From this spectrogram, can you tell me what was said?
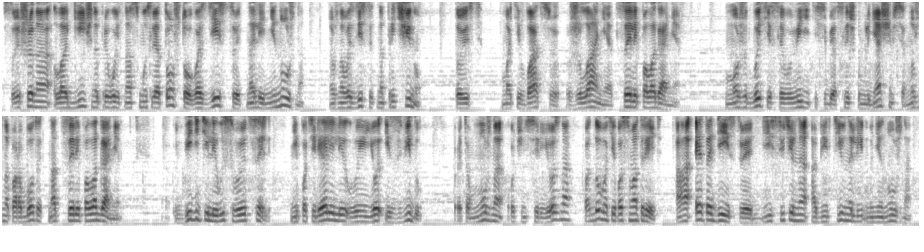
совершенно логично приводит нас к мысли о том, что воздействовать на лень не нужно. Нужно воздействовать на причину, то есть мотивацию, желание, целеполагание. Может быть, если вы видите себя слишком ленящимся, нужно поработать над целеполаганием. Видите ли вы свою цель? Не потеряли ли вы ее из виду? Поэтому нужно очень серьезно подумать и посмотреть, а это действие действительно объективно ли мне нужно –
